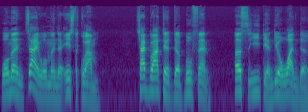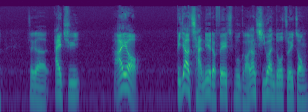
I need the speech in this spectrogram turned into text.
我们在我们的 Instagram，蔡 brother 的 Boofam 二十一点六万的这个 IG。还有比较惨烈的 Facebook，好像七万多追踪，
